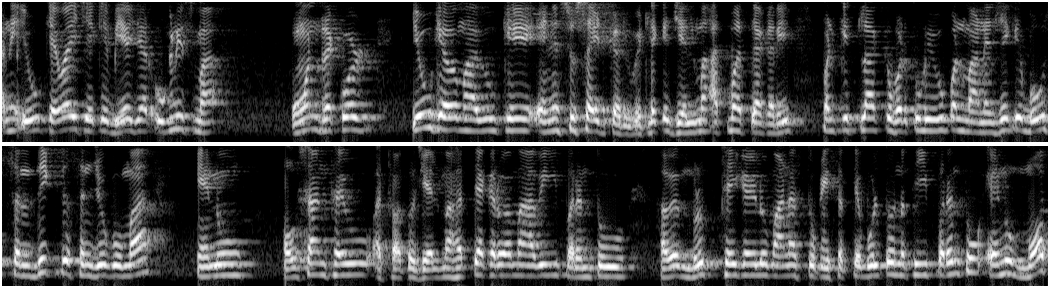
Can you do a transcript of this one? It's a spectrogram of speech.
અને એવું કહેવાય છે કે બે હજાર ઓગણીસમાં ઓન રેકોર્ડ એવું કહેવામાં આવ્યું કે એને સુસાઇડ કર્યું, એટલે કે જેલમાં આત્મહત્યા કરી. પણ કેટલાક વર્તુળો એવું પણ માને છે કે બહુ સંદિગ્ધ સંજોગોમાં એનું અવસાન થયું અથવા તો જેલમાં હત્યા કરવામાં આવી, પરંતુ હવે મૃત થઈ ગયેલો માણસ તો કંઈ સત્ય બોલતો નથી, પરંતુ એનું મોત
